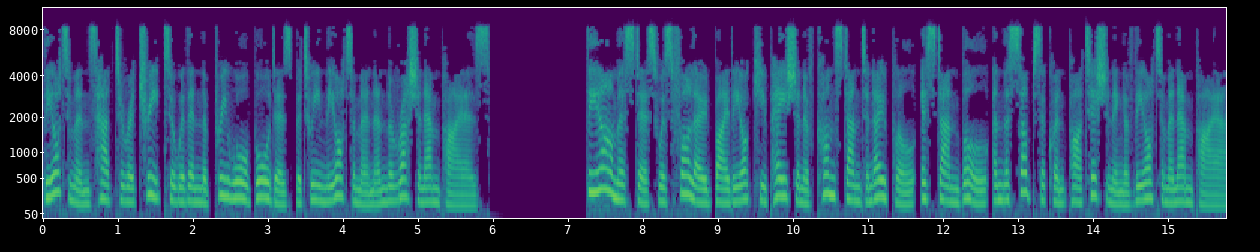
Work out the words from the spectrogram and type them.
the Ottomans had to retreat to within the pre-war borders between the Ottoman and the Russian empires. The armistice was followed by the occupation of Constantinople Istanbul and the subsequent partitioning of the Ottoman Empire.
